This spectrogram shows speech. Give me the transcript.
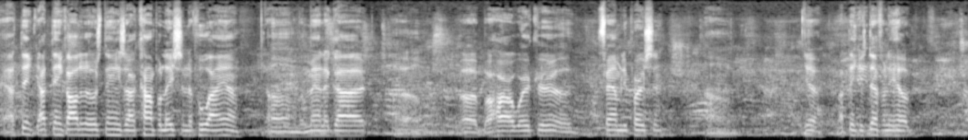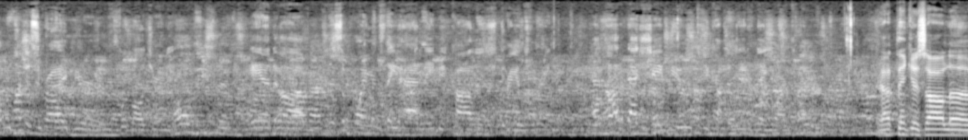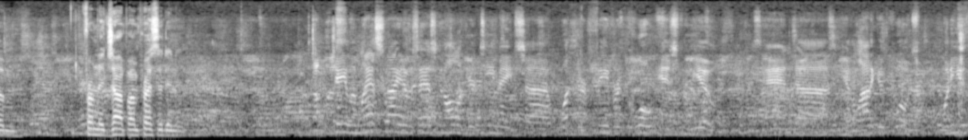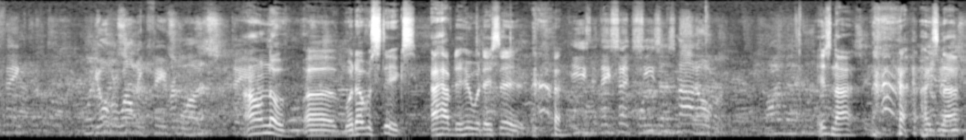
I think I think all of those things are a compilation of who I am. Um, a man of God, um, a, a hard worker, a family person. Um, yeah, I think it's definitely helped. How would you describe your football journey and um, disappointments that you had maybe in college, transferring? How, how did that shape you to become the leader that you are today? Yeah, I think it's all um, from the jump unprecedented. Jalen, last night I was asking all of your teammates uh, what their favorite quote is from you. And uh, you have a lot of good quotes. What do you think the overwhelming favorite was? I don't know. Uh, whatever sticks. I have to hear what they said. They said season's not over. it's not. it's not.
